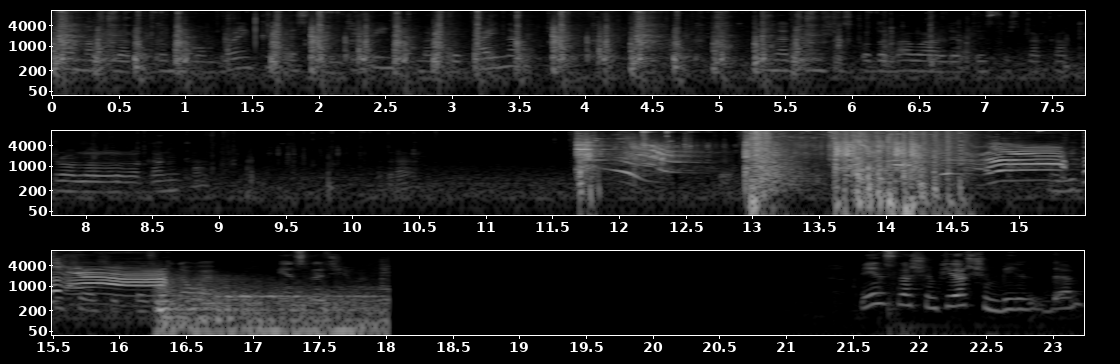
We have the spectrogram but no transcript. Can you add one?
Mam akurat taką nową brońkę, SM9, bardzo fajna się spodobała, ale to jest też taka trollologanka. Dobra. No widzicie, ja szybko zginąłem, więc lecimy. Więc naszym pierwszym buildem,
